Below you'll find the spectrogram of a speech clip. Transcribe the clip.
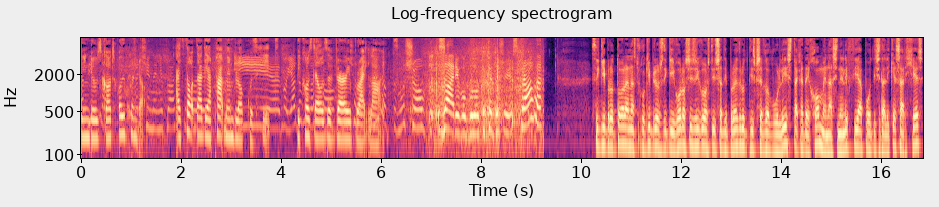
windows got opened up. I thought that the apartment block was hit because there was a very bright light. Στην Κύπρο τώρα, ένας τουρκοκύπριος δικηγόρος, σύζυγος της Αντιπροέδρου της Ψευδοβουλής, στα κατεχόμενα συνελήφθη από τις Ιταλικές Αρχές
